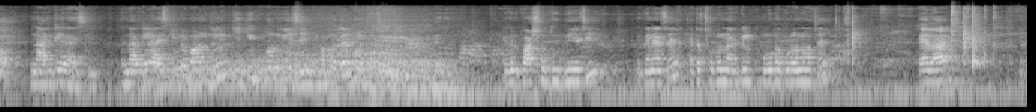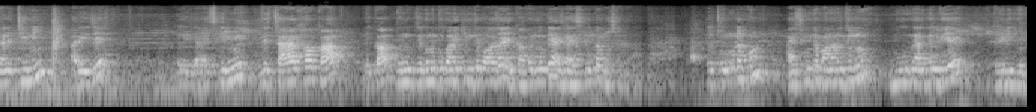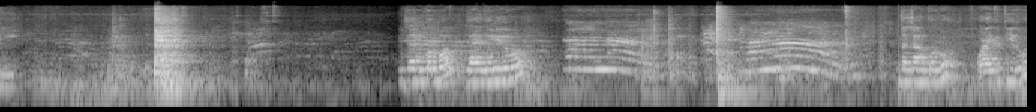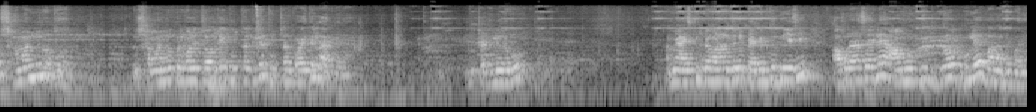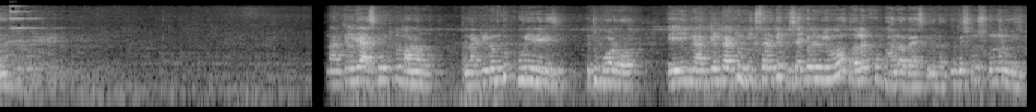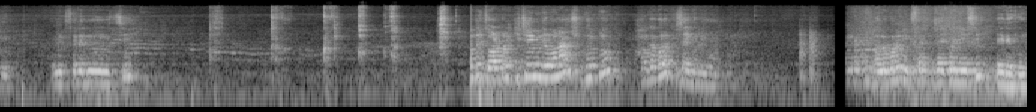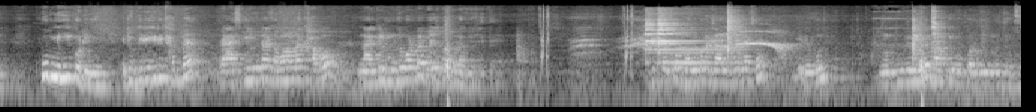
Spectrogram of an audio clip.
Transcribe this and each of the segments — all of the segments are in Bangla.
নারকেলের আইসক্রিম নারকেলের আইসক্রিমটা বানানোর জন্য কী কী উপকরণ নিয়েছি আপনাদের বলে দিচ্ছি। দেখুন, এখানে পাঁচশো দুধ নিয়েছি। এখানে আছে একটা ছোট নারকেল, পুরোটা পুরানো আছে। এলাচ এখানে চিনি আর এই যে এই যে আইসক্রিমে যে চা খাওয়া কাপ এই কাপ যে কোনো দোকানে কিনতে পাওয়া যায়, এই কাপের মধ্যে আজকে আইসক্রিমটা বসানো তো চলুন এখন আইসক্রিমটা বানানোর জন্য দুধ, নারকেল দিয়ে রেডি করে জল করব জল ধরিয়ে দেবো। জাল করব, কড়াইতে দিয়ে দেবো সামান্য জল। সামান্য পরিমাণে জল দিয়ে দুধটা দিলে দুধটা কড়াইতে লাগবে না। দুধটা ঢেলে দেবো। আমি আইসক্রিমটা বানানোর জন্য প্যাকেট দুধ নিয়েছি। আপনারা চাইলে আমুল দুধও গুলে বানাতে পারেন। নারকেল দিয়ে আইসক্রিমটা তো বানাবো। নারকেলটা আমি তো কুড়িয়ে রেখেছি, একটু বড় বড়। এই নারকেলটা একটু মিক্সারে দিয়ে পিসাই করে নিব, তাহলে খুব ভালো হবে আইসক্রিমটা। দুধের সঙ্গে সুন্দর মিশবে। মিক্সারে দিয়ে নিচ্ছি। জল টল কিছুই আমি দেবো না শুধু একটু হালকা করে পিসাই করে নিব। এটা খুব ভালো করে মিক্সারে পিসাই করে নিয়েছি। এই দেখুন খুব মিহি করিনি একটু গিরি গিরি থাকবে আর আইসক্রিমটা যখন আমরা খাব নারকেল মুখে পড়বে বেশ ভালো লাগবে খেতে। দুধটা খুব ভালো করে জাল হয়ে গেছে। এই দেখুন দুধের মধ্যে বাকি উপকরণগুলো দেবো।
